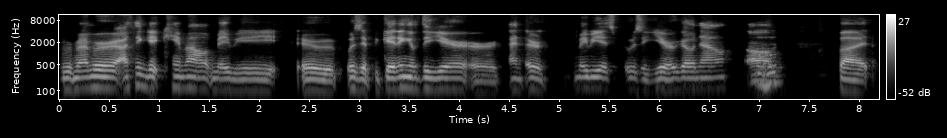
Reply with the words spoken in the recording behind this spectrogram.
Remember, I think it came out maybe it, uh, was it beginning of the year or and or maybe it was a year ago now. Mm-hmm. Um, mm-hmm. But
